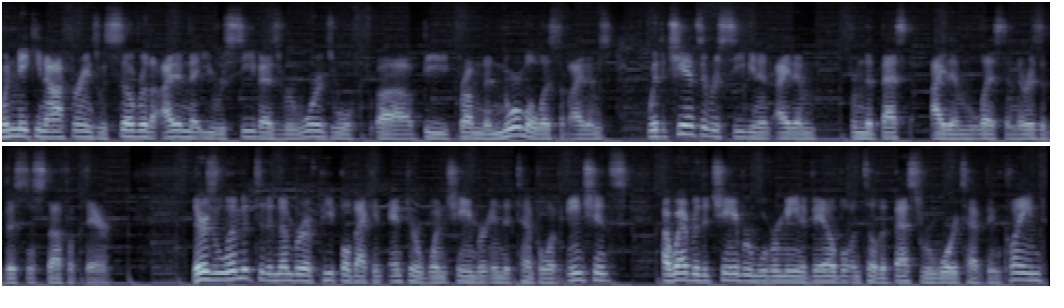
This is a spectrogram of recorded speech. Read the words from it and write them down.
When making offerings with silver, the item that you receive as rewards will uh, be from the normal list of items, with a chance of receiving an item from the best item list, and there is abyssal stuff up there. There's a limit to the number of people that can enter one chamber in the Temple of Ancients. However, the chamber will remain available until the best rewards have been claimed.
